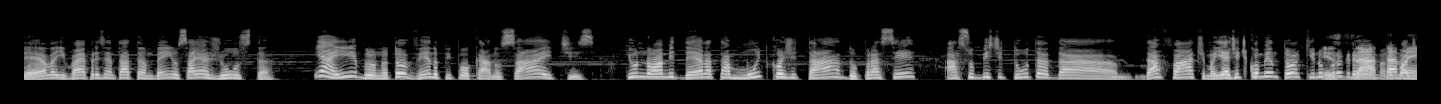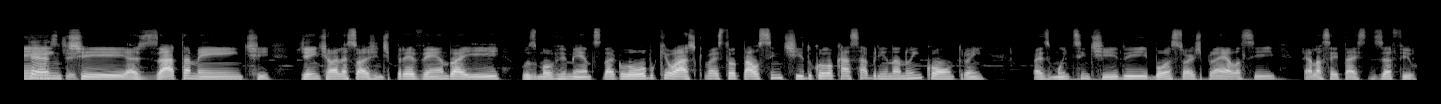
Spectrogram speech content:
dela e vai apresentar também o Saia Justa. E aí, Bruno, eu tô vendo pipocar nos sites que o nome dela tá muito cogitado para ser a substituta da, da Fátima. E a gente comentou aqui no exatamente, programa, no podcast. Exatamente. Gente, olha só, a gente prevendo aí os movimentos da Globo, que eu acho que faz total sentido colocar a Sabrina no encontro, hein? Faz muito sentido e boa sorte para ela se ela aceitar esse desafio.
